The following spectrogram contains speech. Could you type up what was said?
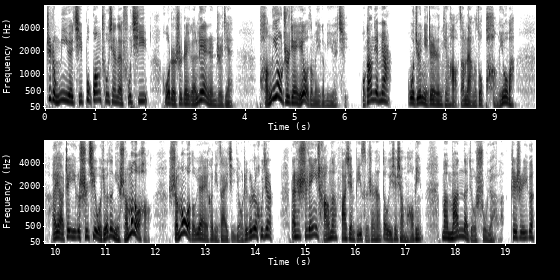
这种蜜月期不光出现在夫妻或者是这个恋人之间，朋友之间也有这么一个蜜月期。我刚见面，我觉得你这人挺好，咱们两个做朋友吧。哎呀，这一个时期，我觉得你什么都好，什么我都愿意和你在一起，有这个热乎劲儿。但是时间一长呢，发现彼此身上都有一些小毛病，慢慢的就疏远了。这是一个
